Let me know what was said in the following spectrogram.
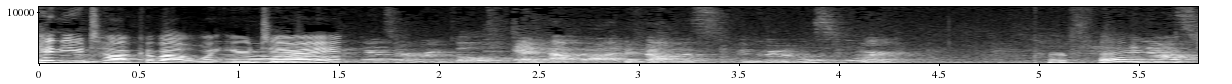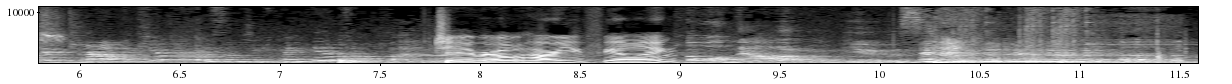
Can you talk about what you're uh, doing? Hands are wrinkled. Can't have that. I found this incredible steamer. Perfect. And now it's time to turn on the camera because I'm taking my hands off. J-Ro, how are you feeling? Oh, well, now I'm amused.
